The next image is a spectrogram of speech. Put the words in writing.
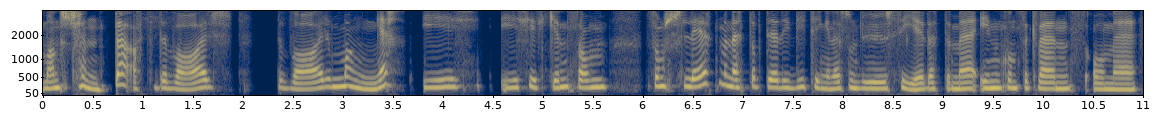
Man skjønte at det var det var mange i, i kirken som, som, slet med nettopp det, de, de, tingene som du sier, dette med inkonsekvens og med,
